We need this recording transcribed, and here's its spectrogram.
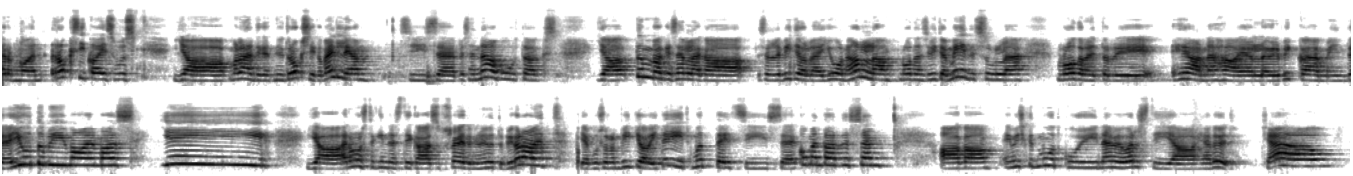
Armo on Roksi kaisus ja ma lähen tegelikult nüüd Roksiga välja, siis äh, pesen näo puhtaks ja tõmbage sellega, sellele videole joone alla. loodan, see video meeldis sulle. ma loodan, et oli hea näha jälle üle pika aja mind Youtube'i maailmas. Jei! ja ära unusta kindlasti ka subscribe minu Youtube'i kanalit ja kui sul on videoideid, mõtteid, siis äh, kommentaaridesse. aga ei miskit muud, kui näeme varsti ja head ööd. tšau!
